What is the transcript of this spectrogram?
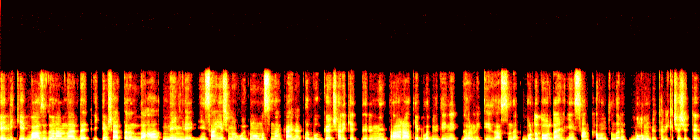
belli ki bazı dönemlerde iklim şartlarının daha nemli, insan yaşamına uygun olmasından kaynaklı bu göç hareketlerinin daha rahat yapılabildiğini görmekteyiz aslında. Burada doğrudan insan kalıntıları bulunmuyor tabii ki. Çeşitli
